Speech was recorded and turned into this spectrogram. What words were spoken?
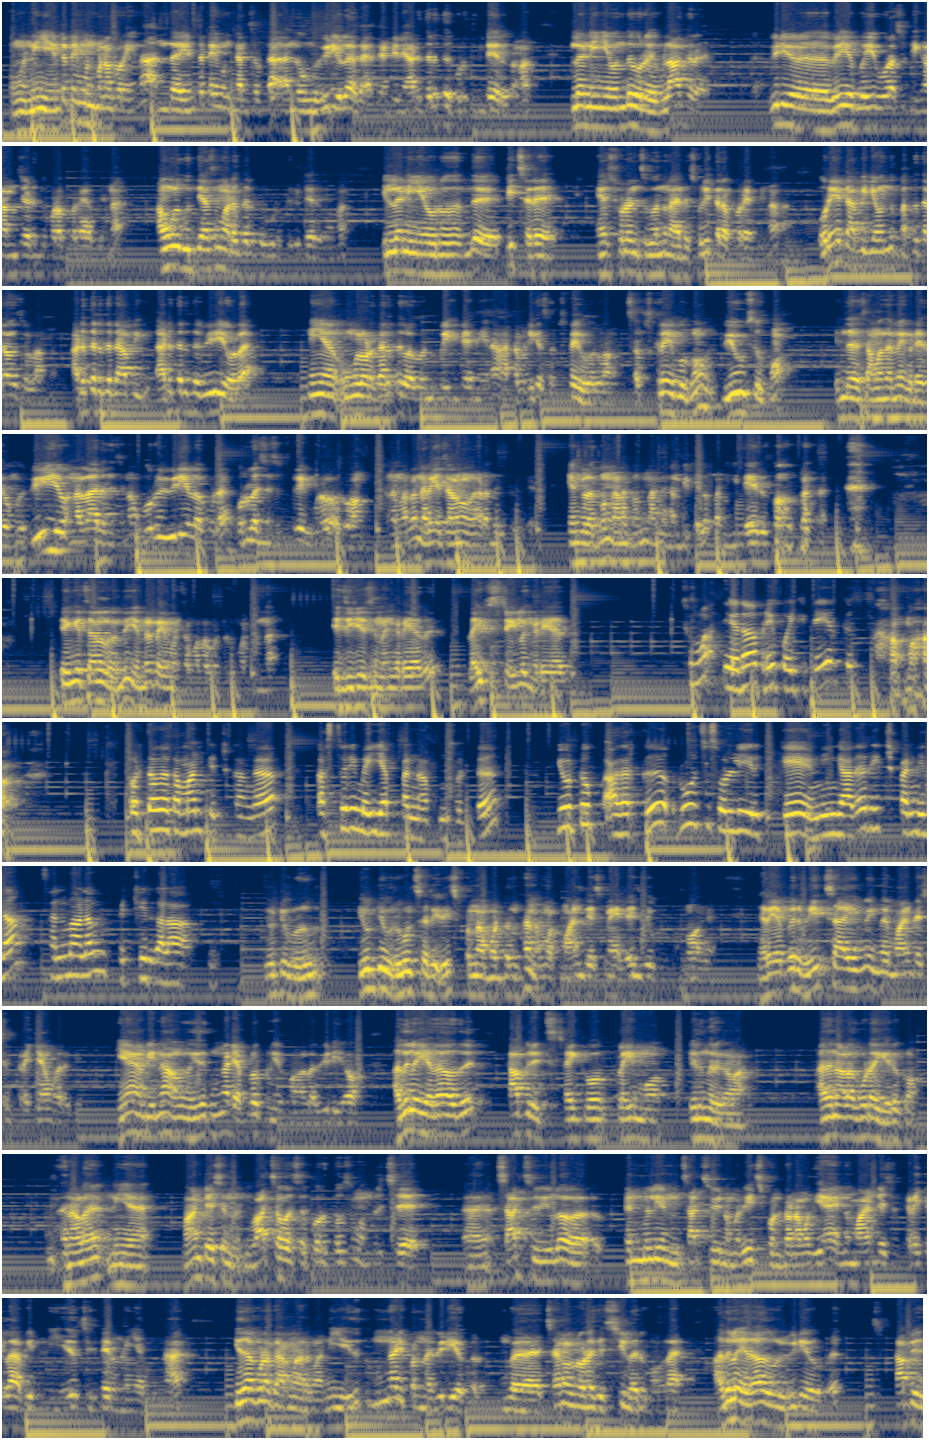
உங்க நீங்க என்டர்டைன்மெண்ட் பண்ண போறீங்கன்னா அந்த என்டர்டைன்மெண்ட் கான்செப்டா அந்த உங்க வீடியோல கண்டினியூ அடுத்தடுத்து கொடுத்துக்கிட்டே இருக்கணும். இல்ல நீங்க வந்து ஒரு விளாகர் வீடியோ வெளியே போய் ஊரை சுத்தி காமிச்சு எடுத்து போட போறேன் அப்படின்னா அவங்களுக்கு வித்தியாசமா அடுத்தடுத்து கொடுத்துக்கிட்டே இருக்கணும். இல்லை நீ ஒரு வந்து டீச்சரு என் ஸ்டூடெண்ட்ஸுக்கு வந்து நான் இதை சொல்லி தர போறேன் அப்படின்னா ஒரே டாப்பிக்கை வந்து பத்து தடவை சொல்லாங்க அடுத்தடுத்த டாபிக் அடுத்தடுத்த வீடியோல நீங்க உங்களோட கருத்துக்களை கொண்டு போய்கிட்டே இருந்தீங்கன்னா ஆட்டோமேட்டிக்கா சப்ஸ்கிரைப் வருவாங்க. சப்ஸ்கிரைபுக்கும் வியூஸுக்கும் இந்த சம்மந்தமே கிடையாது. உங்க வீடியோ நல்லா இருந்துச்சுன்னா ஒரு வீடியோல கூட ஒரு லட்சம் சப்ஸ்கிரைப் கூட வருவாங்க. அந்த மாதிரிலாம் நிறைய சேனல் நடந்துட்டு இருக்கு. எங்களுக்கும் நடக்கும்னு நாங்க நம்பிக்கையில பண்ணிக்கிட்டே இருக்கோம். எங்க சேனல் வந்து என்டர்டைன்மெண்ட் சம்மந்தப்பட்டது மட்டும்தான். எஜுகேஷனும் கிடையாது லைஃப் ஸ்டைலும் கிடையாது. சும்மா ஏதோ அப்படியே போய்க்கிட்டே இருக்கு. ஆமா. ஒருத்தவங்க கமெண்ட் கேட்டிருக்காங்க கஸ்தூரி மெய்யப்பன் அப்படின்னு சொல்லிட்டு. யூடியூப் அதற்கு ரூல்ஸ் சொல்லி இருக்கே நீங்க அதை ரீச் பண்ணி தான் சன்மானம் பெற்றீர்களா? யூடியூப் யூடியூப் ரூல்ஸை ரீச் பண்ணா மட்டும்தான் நமக்கு மானிட்டேஷனே எலிஜிபிள் பண்ணுவாங்க நிறைய பேர் ரீச் ஆகியுமே இந்த மானிட்டேஷன் கிடைக்காம இருக்கு. ஏன் அப்படின்னா அவங்க இதுக்கு முன்னாடி அப்லோட் பண்ணியிருப்பாங்கல்ல வீடியோ அதுல ஏதாவது காப்பிரைட் ஸ்ட்ரைக்கோ கிளைமோ இருந்திருக்கலாம். அதனால கூட இருக்கும். அதனால நீங்க monetization watch hours four thousand வந்துருச்சு. ஷார்ட்ஸ் வியூவில் டென் மில்லியன் ஷார்ட்ஸ் வியூ நம்ம ரீச் பண்ணுறோம் நமக்கு ஏன் இன்னும் மானிட்டேஷன் கிடைக்கல அப்படின்னு நீங்கள் யோசிச்சுக்கிட்டே இருந்தீங்க அப்படின்னா இதாக கூட காரணம் இருக்கும். நீங்கள் இதுக்கு முன்னாடி பண்ண வீடியோக்கள் உங்கள் சேனலோட ஹிஸ்ட்ரியில் இருக்கும்ல அதுல ஏதாவது ஒரு வீடியோவுக்கு காப்பி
